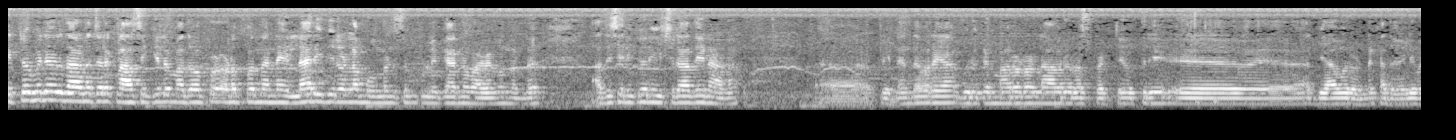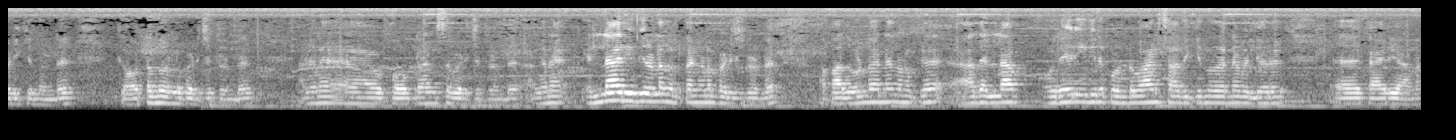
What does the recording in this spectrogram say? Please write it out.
ഏറ്റവും വലിയ ഒരു ഇതാണ് ചില ക്ലാസിക്കലും അതോടൊപ്പം തന്നെ എല്ലാ രീതിയിലുള്ള മൂവ്മെന്റ്സും പുള്ളിക്കാരന് വഴങ്ങുന്നുണ്ട്. അത് ശരിക്കും ഒരു ഈശ്വരാധീനാണ് പിന്നെന്താ പറയാ ഗുരുക്കന്മാരോടുള്ള ആ ഒരു റെസ്പെക്ട് ഒത്തിരി അധ്യാപകരുണ്ട് കഥകളി പഠിക്കുന്നുണ്ട് ഓട്ടംതുള്ളൽ പഠിച്ചിട്ടുണ്ട് അങ്ങനെ ഫോക്ക് ഡാൻസ് പഠിച്ചിട്ടുണ്ട് അങ്ങനെ എല്ലാ രീതിയിലുള്ള നൃത്തങ്ങളും പഠിച്ചിട്ടുണ്ട്. അപ്പൊ അതുകൊണ്ട് തന്നെ നമുക്ക് അതെല്ലാം ഒരേ രീതിയിൽ കൊണ്ടുപോകാൻ സാധിക്കുന്നത് തന്നെ വലിയൊരു കാര്യമാണ്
